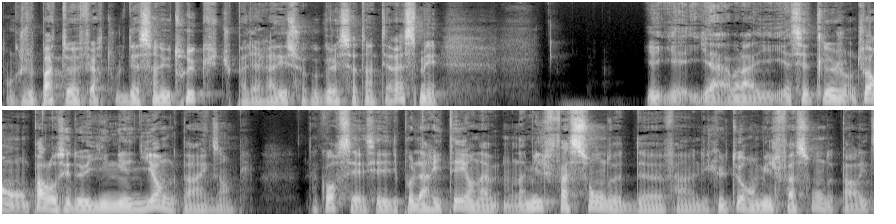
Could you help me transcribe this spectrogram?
Donc, je vais pas te faire tout le dessin du truc, tu peux aller regarder sur Google si ça t'intéresse, mais il y, a, voilà, il y a cette légende. Tu vois, on parle aussi de yin et yang, par exemple. D'accord? C'est des polarités. On a, on a mille façons de, enfin, les cultures ont mille façons de parler de,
